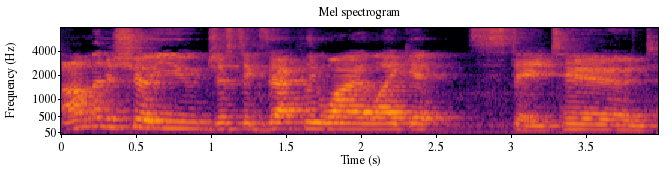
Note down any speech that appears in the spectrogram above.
I'm gonna show you just exactly why I like it. Stay tuned.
